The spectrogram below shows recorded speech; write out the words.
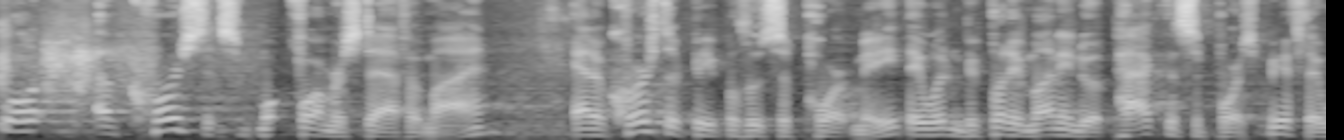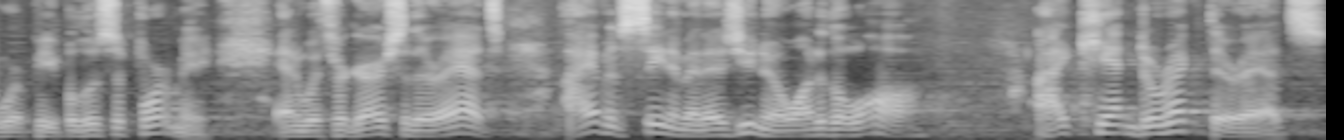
Well, of course it's former staff of mine. And of course, there are people who support me. They wouldn't be putting money into a PAC that supports me if there were people who support me. And with regards to their ads, I haven't seen them. And as you know, under the law, I can't direct their ads.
